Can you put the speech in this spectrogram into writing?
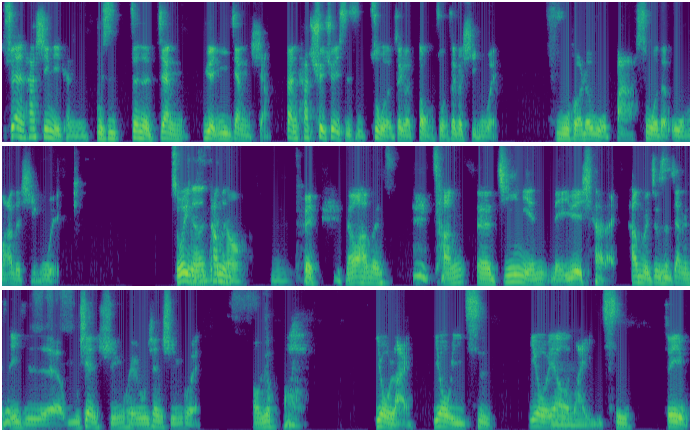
虽然她心里可能不是真的这样愿意这样想。但她确确实实做了这个动作，这个行为符合了我爸说的我妈的行为，所以呢，他们嗯。对，然后他们长呃积年累月下来，他们就是这样子一直无限循环，无限循环，我就啊又来又一次，又要来一次，所以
